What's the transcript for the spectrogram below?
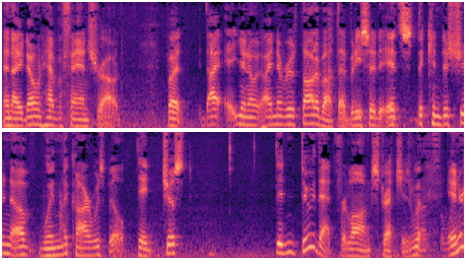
and I don't have a fan shroud. But I, you know, I never thought about that. But he said it's the condition of when the car was built. They just didn't do that for long stretches. That's Inter-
